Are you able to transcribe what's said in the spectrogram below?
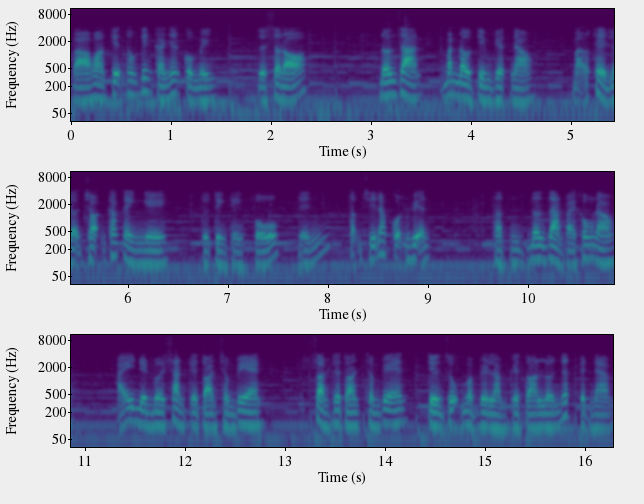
và hoàn thiện thông tin cá nhân của mình. Rồi sau đó, đơn giản, bắt đầu tìm việc nào. Bạn có thể lựa chọn các ngành nghề từ tỉnh, thành phố đến thậm chí là quận, huyện. Thật đơn giản phải không nào? Hãy đến với sàn kế toán.vn. Sàn kế toán.vn tuyển dụng và việc làm kế toán lớn nhất Việt Nam.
